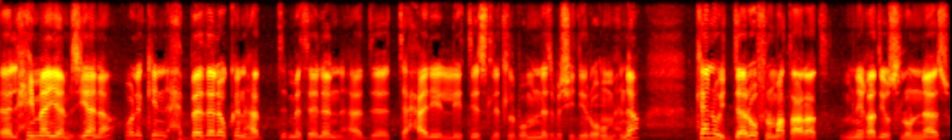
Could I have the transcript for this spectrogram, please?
الحماية مزيانة ولكن حبذا لو كان هاد مثلا هاد التحاليل ال les tests اللي طلبوا من الناس باش يديروهم هنا كانوا يداروا في المطارات ملي غادي يوصلوا الناس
